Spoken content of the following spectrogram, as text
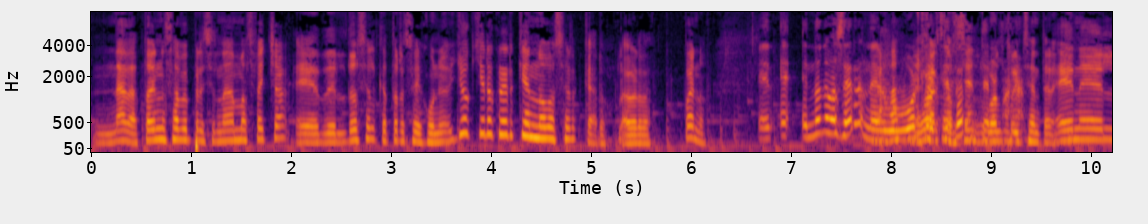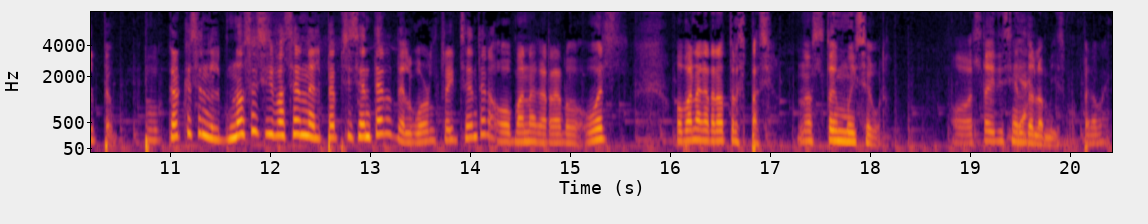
Nada, todavía no sabe precio, nada más fecha. eh, del 12 al 14 de junio. Yo quiero creer que no va a ser caro, la verdad. Bueno, ¿En, dónde va a ser? ¿En el Ajá, World Trade Center? World Trade. Center. En el, creo que es en el, no sé si va a ser en el Pepsi Center del World Trade Center o van a agarrar o, o es o van a agarrar otro espacio. No estoy muy seguro. O estoy diciendo lo mismo, pero bueno.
